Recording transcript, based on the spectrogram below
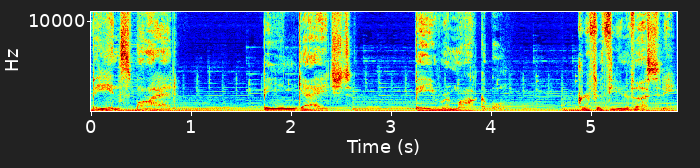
Be inspired. Be engaged. Be remarkable. Griffith University.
